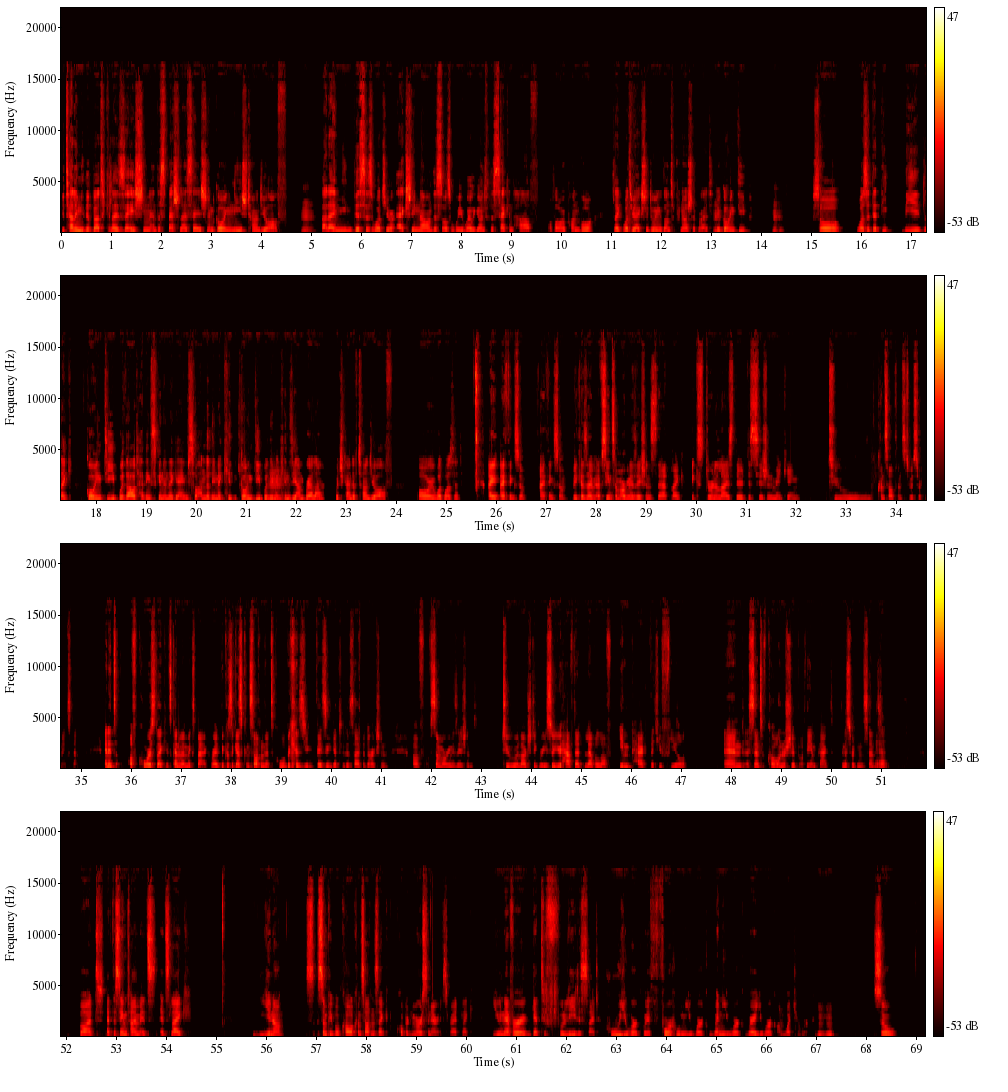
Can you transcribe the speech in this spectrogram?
you're telling me the verticalization and the specialization and going niche turned you off. Hmm. But I mean, this is what you're actually now, and this is also we, where we go into the second half of our convo. It's like what you're actually doing with entrepreneurship, right? Hmm. You're going deep. Mhm. So was it that the the like going deep without having skin in the game? So under the McKin- going deep with the Mm. McKinsey umbrella, which kind of turned you off, or what was it? I, I think so. I think so because I've, I've seen some organizations that like externalize their decision making to consultants to a certain extent, and it's of course like it's kind of a mixed bag, right? Because I guess consultant that's cool because you basically get to decide the direction of, of some organizations to a large degree, so you have that level of impact that you feel and a sense of co-ownership of the impact in a certain sense Yeah. but at the same time it's it's like you know s- some people call consultants like corporate mercenaries right like you never get to fully decide who you work with for whom you work when you work where you work on what you work Mm-hmm. so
